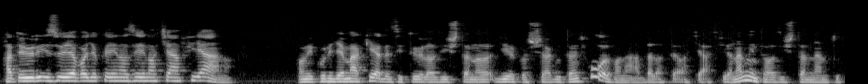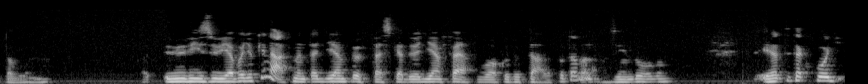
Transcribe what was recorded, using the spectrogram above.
hát őrizője vagyok én az én atyám fiának. Amikor ugye már kérdezi tőle az Isten a gyilkosság után, hogy hol van Ábel a te atyát fia, nem mintha az Isten nem tudta volna. Őrizője vagyok, én átment egy ilyen pöffeszkedő, egy ilyen felfogalkodott állapotban, nem az én dolgom. Értitek, hogy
